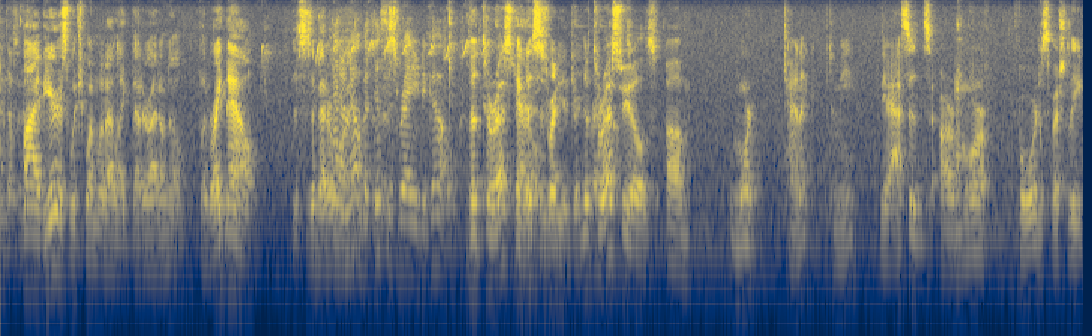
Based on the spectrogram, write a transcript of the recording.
In the five years, which one would I like better? I don't know. But right now, this is a better one. I wine. don't know, but than this is ready to go. the terrestrial. Yeah, this is ready to drink. The right now. terrestrials, um, more tannic to me. The acids are more forward, especially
